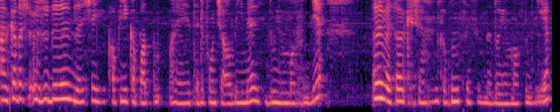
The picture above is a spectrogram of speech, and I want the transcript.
Arkadaşlar özür dilerim de şey kapıyı kapattım. Ay, telefon çaldı yine duyulmasın diye. Evet arkadaşlar kapının sesi de duyulmasın diye.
